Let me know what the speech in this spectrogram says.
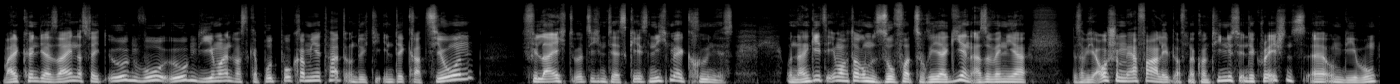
Weil könnte ja sein, dass vielleicht irgendwo irgendjemand was kaputt programmiert hat und durch die Integration vielleicht wird sich ein Testcase nicht mehr grün ist. Und dann geht es eben auch darum, sofort zu reagieren. Also wenn ihr, das habe ich auch schon mehrfach erlebt, auf einer Continuous Integrations äh, Umgebung,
